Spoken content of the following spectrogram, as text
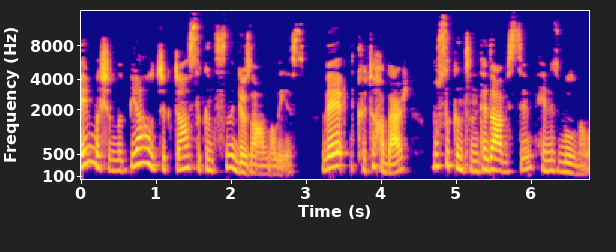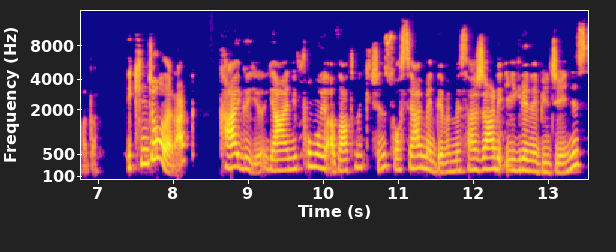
en başında birazcık can sıkıntısını göze almalıyız. Ve kötü haber bu sıkıntının tedavisi henüz bulunamadı. İkinci olarak kaygıyı yani FOMO'yu azaltmak için sosyal medya ve mesajlarla ilgilenebileceğiniz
